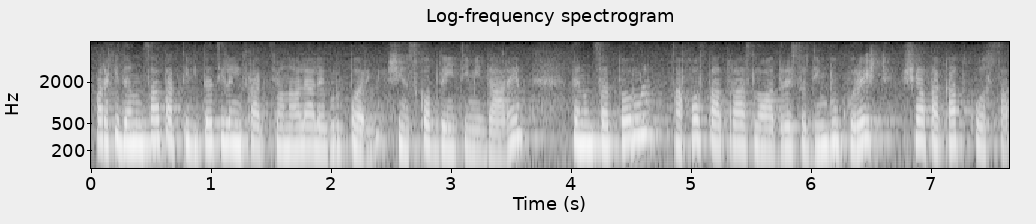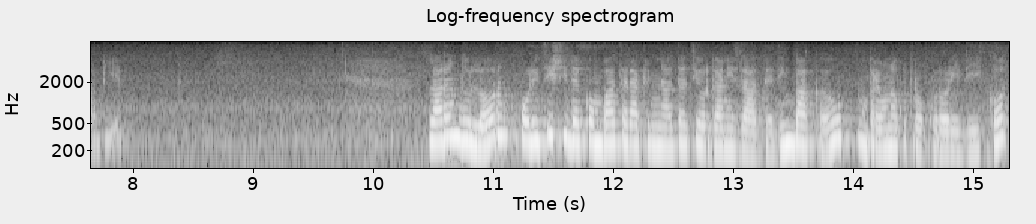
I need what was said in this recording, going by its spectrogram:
ar fi denunțat activitățile infracționale ale grupării și în scop de intimidare, denunțătorul a fost atras la o adresă din București și atacat cu o sabie. La rândul lor, polițiștii de combatere a criminalității organizate din Bacău, împreună cu procurorii DICOT,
